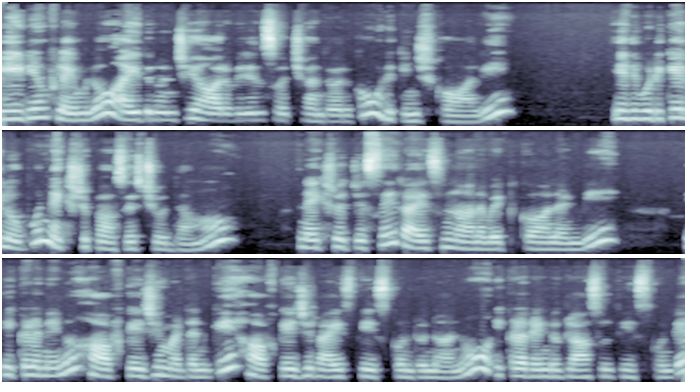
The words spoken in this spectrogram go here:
మీడియం ఫ్లేమ్లో ఐదు నుంచి ఆరు విజిల్స్ వచ్చేంత వరకు ఉడికించుకోవాలి. ఇది ఉడికే లోపు నెక్స్ట్ ప్రాసెస్ చూద్దాము. నెక్స్ట్ వచ్చేసి రైస్ నానబెట్టుకోవాలండి. ఇక్కడ నేను హాఫ్ కేజీ మటన్కి హాఫ్ కేజీ రైస్ తీసుకుంటున్నాను. ఇక్కడ రెండు గ్లాసులు తీసుకుంటే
